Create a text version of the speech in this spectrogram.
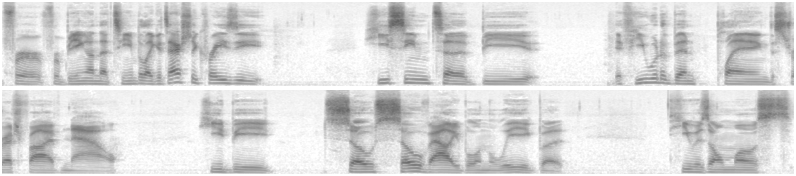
for for being on that team. But like, it's actually crazy. He seemed to be, if he would have been playing the stretch five now, he'd be so so valuable in the league. But he was almost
